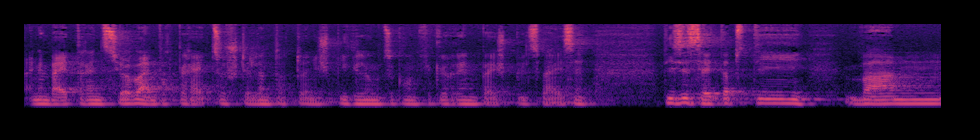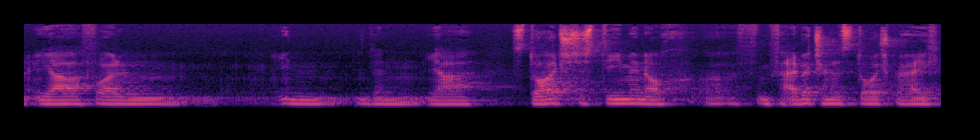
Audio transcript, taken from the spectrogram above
einen weiteren Server einfach bereitzustellen und dort eine Spiegelung zu konfigurieren beispielsweise. Diese Setups, die waren ja vor allem in, in den ja, Storage-Systemen, auch äh, im Fiber-Channel-Storage-Bereich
